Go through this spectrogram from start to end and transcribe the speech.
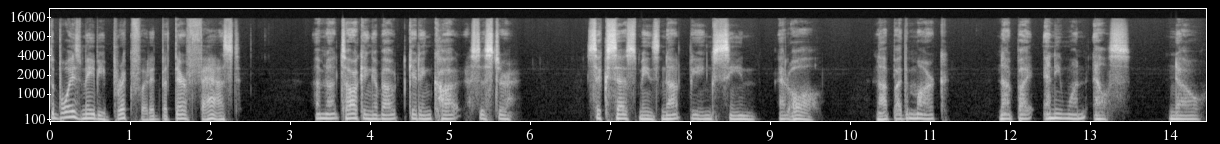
The boys may be brick footed, but they're fast. I'm not talking about getting caught, sister. Success means not being seen at all, not by the mark, not by anyone else. No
